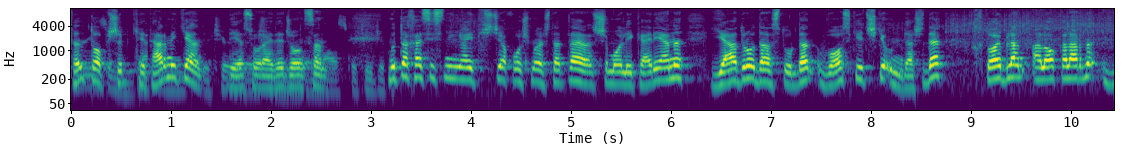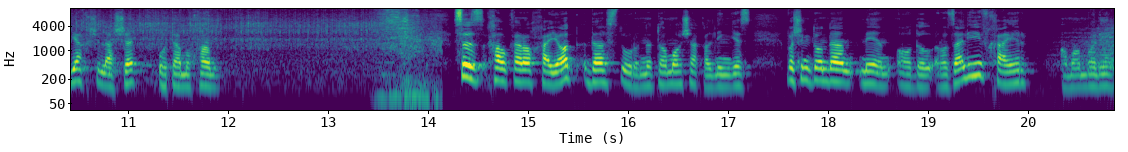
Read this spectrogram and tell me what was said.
til topishib ketarmikan deya so'raydi jonson mutaxassisning aytishicha qo'shma shtatlar shimoliy koreyani yadro dasturidan voz kechishga undashida xitoy bilan aloqalarni yaxshilashi o'ta muhim siz xalqaro hayot dasturini tomosha qildingiz. Vashingtondan men odil ro'zaliyev xayr omon bo'ling.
